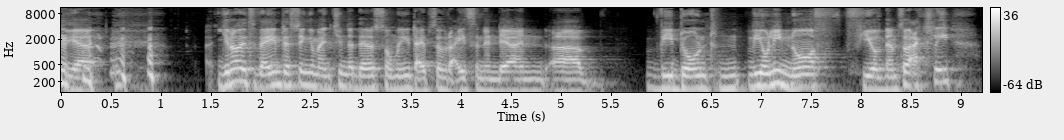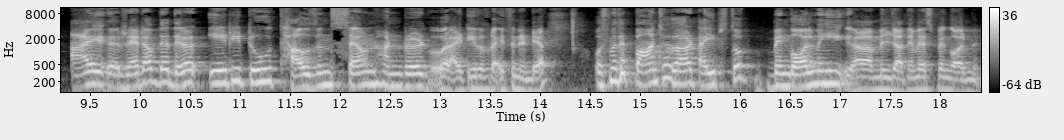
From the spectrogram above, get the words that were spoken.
yeah, you know it's very interesting. You mentioned that there are so many types of rice in India, and uh, we don't, we only know of few of them. So actually, I read up that there are 82,700 varieties of rice in India. उसमें से 5000 टाइप्स तो बंगाल में ही uh, मिल जाते हैं वेस्ट बंगाल में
